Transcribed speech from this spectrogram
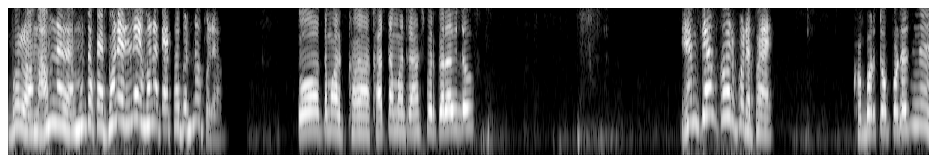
બોલો આમાં અમને હું તો કઈ ભણેલ નહીં મને કઈ ખબર ન પડે આમ. તો તમારા ખાતામાં ટ્રાન્સફર કરાવી દઉં? એમ કેમ ખબર પડે ભાઈ? ખબર તો પડે જ ને.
